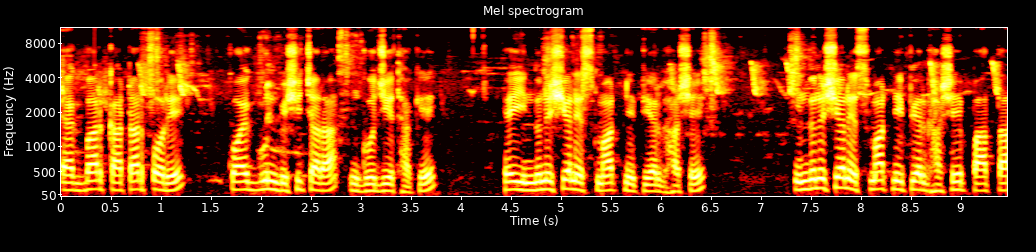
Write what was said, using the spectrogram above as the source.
একবার কাটার পরে কয়েক গুণ বেশি চারা গজিয়ে থাকে। এই ইন্দোনেশিয়ান স্মার্ট নেপিয়ার ঘাসে। ইন্দোনেশিয়ান স্মার্ট নেপিয়ার ঘাসে পাতা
